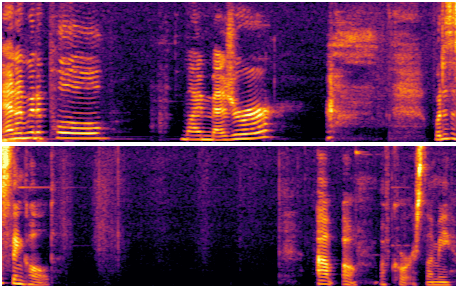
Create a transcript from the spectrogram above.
And I'm going to pull my measurer. what is this thing called? Um, oh, of course. Let me.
